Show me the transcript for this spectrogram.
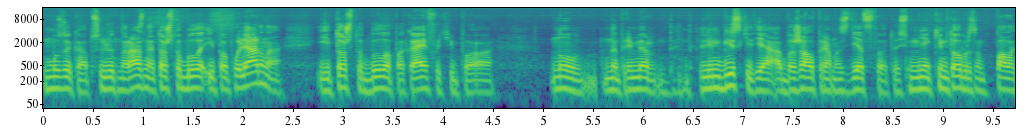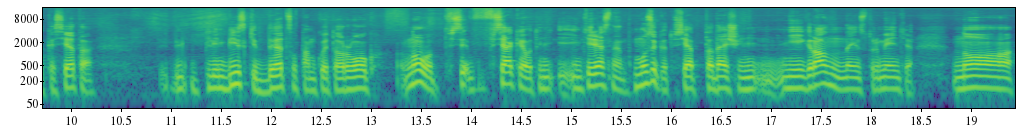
музыка абсолютно разная. То, что было и популярно, и то, что было по кайфу, типа ну, например, Limp Bizkit я обожал прямо с детства. То есть мне каким-то образом попала кассета Limp Bizkit, Децл, там какой-то рок. Ну, вот вся, всякая вот интересная музыка. То есть я тогда еще не играл на инструменте, но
